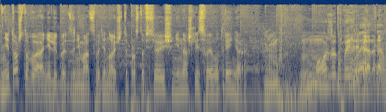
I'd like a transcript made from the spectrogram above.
Не то, чтобы они любят заниматься в одиночестве, просто все еще не нашли своего тренера. Может быть, ребята.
